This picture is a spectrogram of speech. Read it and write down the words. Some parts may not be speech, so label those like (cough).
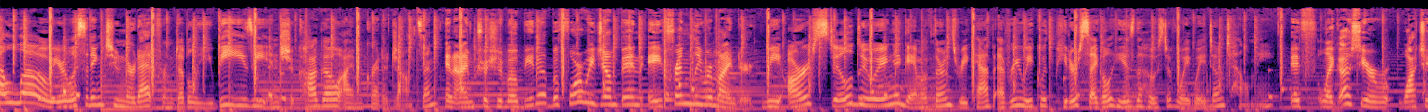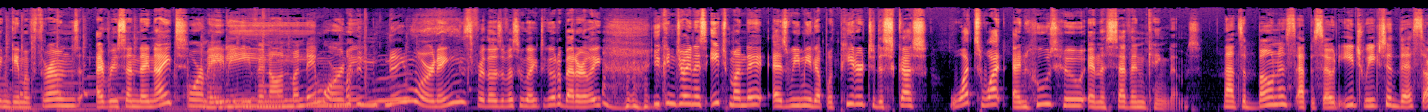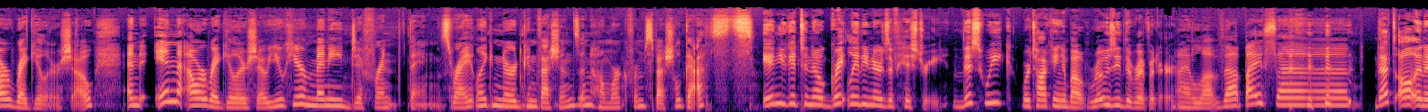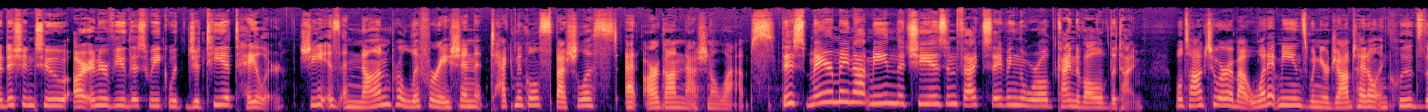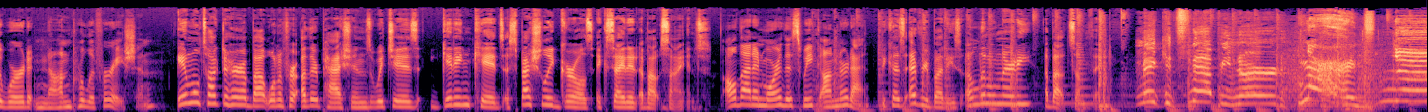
Hello, you're listening to Nerdette from WBEZ in Chicago. I'm Greta Johnson. And I'm Tricia Bobeda. Before we jump in, a friendly reminder. We are still doing a Game of Thrones recap every week with Peter Sagal. He is the host of Wait, Wait, Don't Tell Me. If, like us, you're watching Game of Thrones every Sunday night, or maybe, maybe even on Monday morning. Monday mornings, for those of us who like to go to bed early, (laughs) you can join us each Monday as we meet up with Peter to discuss what's what and who's who in the Seven Kingdoms. That's a bonus episode each week to this, our regular show. And in our regular show, you hear many different things, right? Like nerd confessions and homework from special guests. And you get to know great lady nerds of history. This week, we're talking about Rosie the Riveter. I love that bicep. (laughs) That's all in addition to our interview this week with J'Tia Taylor. She is a non proliferation technical specialist at Argonne National Labs. This may or may not mean that she is, in fact, saving the world kind of all of the time. We'll talk to her about what it means when your job title includes the word non-proliferation. And we'll talk to her about one of her other passions, which is getting kids, especially girls, excited about science. All that and more this week on Nerdette. Because everybody's a little nerdy about something. Make it snappy, nerd! Nerds! Nerd!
